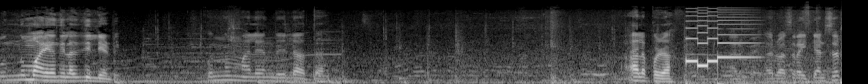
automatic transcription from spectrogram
കുന്നും മലയൊന്നും ഇല്ലാത്ത ജില്ലയുണ്ട് കുന്നും മല എന്തില്ലാത്ത ആലപ്പുഴ റൈറ്റ് ആൻസർ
